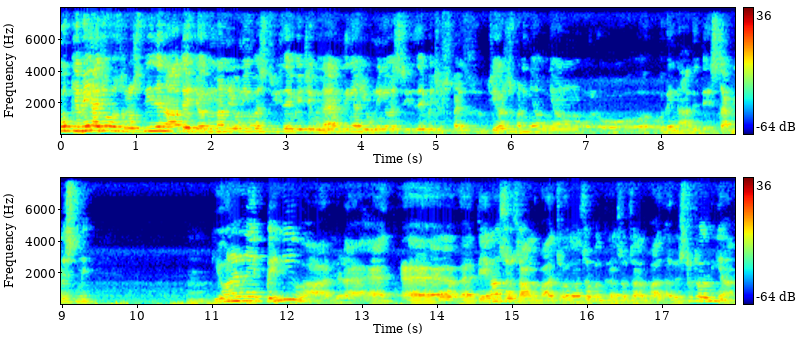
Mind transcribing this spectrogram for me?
ਉਹ ਕਿਵੇਂ ਅੱਜ ਉਸ ਰੁਸਦੀ ਦੇ ਨਾਂ ਤੇ ਜਰਮਨ ਯੂਨੀਵਰਸਿਟੀਜ਼ ਦੇ ਵਿੱਚ ਇੰਗਲੈਂਡ ਦੀਆਂ ਯੂਨੀਵਰਸਿਟੀਜ਼ ਦੇ ਵਿੱਚ ਸਪੈਸ਼ਲ ਚੇਅਰਸ ਬਣੀਆਂ ਹੋਈਆਂ ਉਹ- ਉਹ- ਉਹਦੇ ਨਾਂ ਦੇ ਤੇ ਐਸਟੈਬਲਿਸ਼ ਨੇ। ਕਿ ਉਹਨਾਂ ਨੇ ਪਹਿਲੀ ਵਾਰ ਜਿਹੜਾ ਹੈ ਅਹ, ਅਹ, 1300 ਸਾਲ ਬਾਅਦ 1400 1500 ਸਾਲ ਬਾਅਦ ਅਰਿਸਟੋਟਲ ਦੀਆਂ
